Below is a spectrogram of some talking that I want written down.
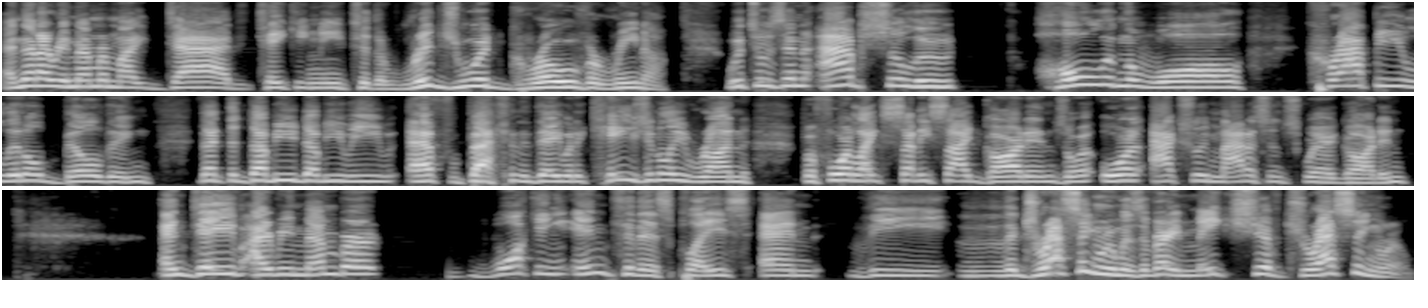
And then I remember my dad taking me to the Ridgewood Grove Arena, which was an absolute hole in the wall crappy little building that the WWEF back in the day would occasionally run before like Sunnyside Gardens or or actually Madison Square Garden. And Dave, I remember walking into this place and the the dressing room is a very makeshift dressing room.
